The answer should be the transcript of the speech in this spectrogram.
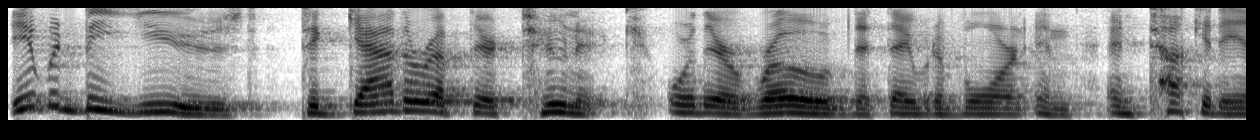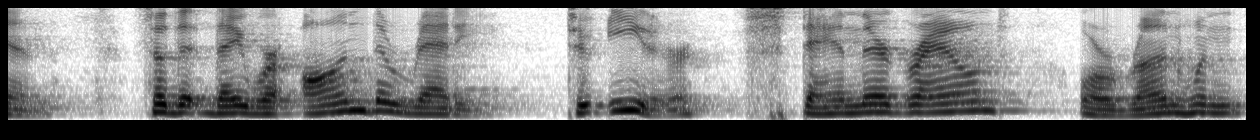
it would be used to gather up their tunic or their robe that they would have worn and, and tuck it in so that they were on the ready to either stand their ground or run, when,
